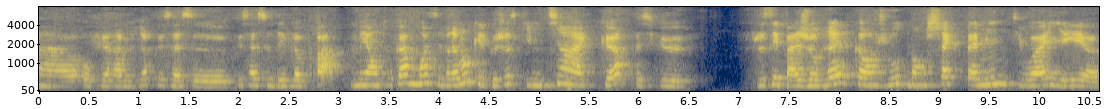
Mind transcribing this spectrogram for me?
Euh, au fur et à mesure que ça se que ça se développera. Mais en tout cas, moi, c'est vraiment quelque chose qui me tient à cœur parce que je sais pas, je rêve qu'un jour dans chaque famille, tu vois, il y ait euh,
